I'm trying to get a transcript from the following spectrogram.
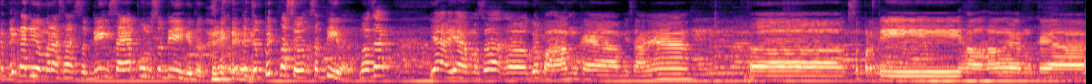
ketika dia merasa sedih, saya pun sedih gitu. Kejepit pas sedih. Maksudnya ya ya maksudnya eh, gue paham kayak misalnya eh, seperti hal-hal yang kayak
